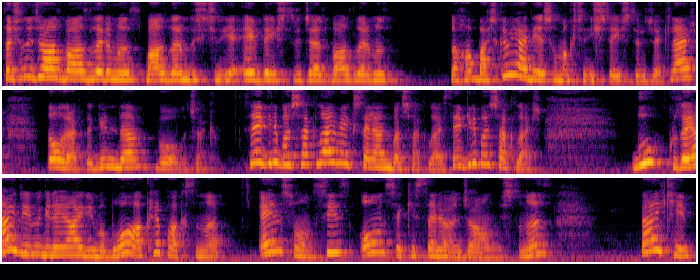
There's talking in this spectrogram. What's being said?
Taşınacağız bazılarımız, bazılarımız iş için ev değiştireceğiz, bazılarımız daha başka bir yerde yaşamak için iş değiştirecekler. Doğal olarak da gündem bu olacak. Sevgili Başaklar ve yükselen Başaklar, sevgili Başaklar. Bu Kuzey Ay düğümü, Güney Ay düğümü, Boğa Akrep aksını en son siz 18 sene önce almıştınız. Belki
